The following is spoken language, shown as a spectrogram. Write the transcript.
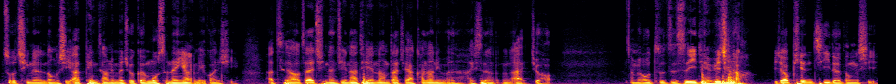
做情人的东西啊，平常你们就跟陌生人一样也没关系啊，只要在情人节那天让大家看到你们还是很恩爱就好。”那么我这只是一点比较比较偏激的东西，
